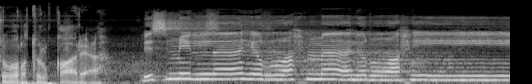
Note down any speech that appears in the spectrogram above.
سورة القارعة. بسم الله الرحمن الرحيم.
